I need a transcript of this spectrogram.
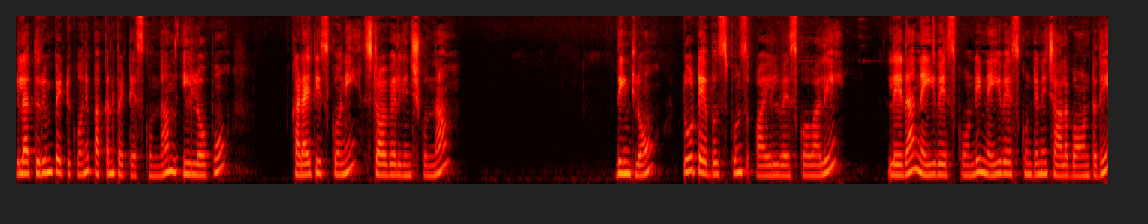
ఇలా తురుము పెట్టుకొని పక్కన పెట్టేసుకుందాం. ఈలోపు కడాయి తీసుకొని స్టవ్ వెలిగించుకుందాం. దీంట్లో టూ టేబుల్ స్పూన్స్ ఆయిల్ వేసుకోవాలి. లేదా నెయ్యి వేసుకోండి. నెయ్యి వేసుకుంటేనే చాలా బాగుంటుంది.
